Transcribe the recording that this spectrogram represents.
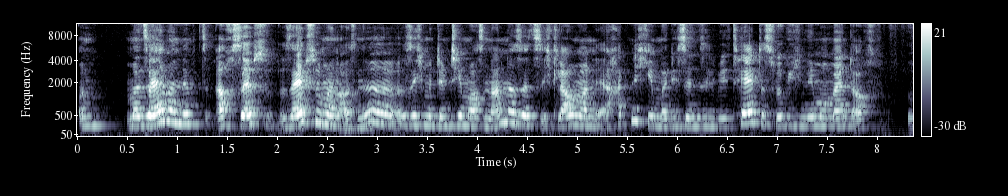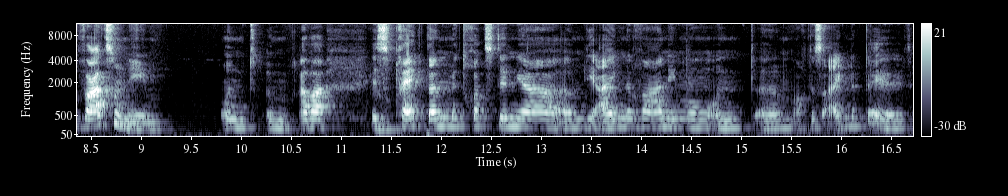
und man selber nimmt, auch selbst, selbst wenn man aus, ne, sich mit dem Thema auseinandersetzt, ich glaube, man hat nicht immer die Sensibilität, das wirklich in dem Moment auch wahrzunehmen. Und, ähm, aber es prägt dann mit trotzdem ja ähm, die eigene Wahrnehmung und ähm, auch das eigene Bild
